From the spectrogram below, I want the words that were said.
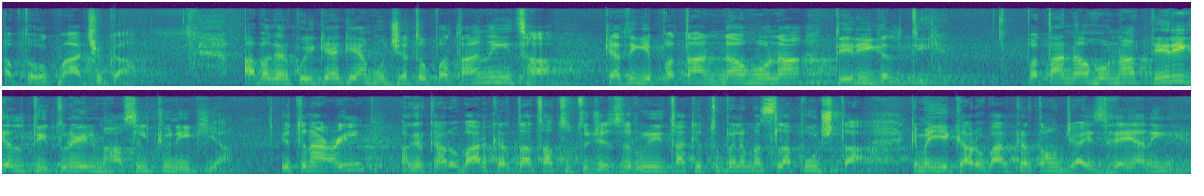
اب تو حکم آ چکا۔ اب اگر کوئی کہے کہ مجھے تو پتہ نہیں تھا، کہتے یہ پتہ نہ ہونا تیری غلطی ہے۔ پتہ نہ ہونا تیری غلطی، تو نے علم حاصل کیوں نہیں کیا؟ اتنا علم اگر کاروبار کرتا تھا تو تجھے ضروری تھا کہ تو پہلے مسئلہ پوچھتا کہ میں یہ کاروبار کرتا ہوں جائز ہے یا نہیں ہے۔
